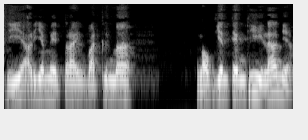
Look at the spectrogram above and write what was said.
สีอริยเมตไตรบัติขึ้นมา เราเพียรเต็มที่แล้วเนี่ย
